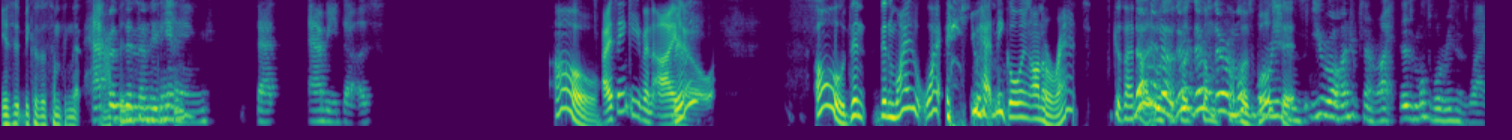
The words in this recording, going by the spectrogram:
is it because of something that Happens, happens, in the, game? beginning that Abby does. Oh, I think even I Really? know. Oh, then then why why you had me going on a rant because I No, thought no, it was no. just There, like there, some, there are multiple bullshit. reasons. You were 100 percent right. There's multiple reasons why.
